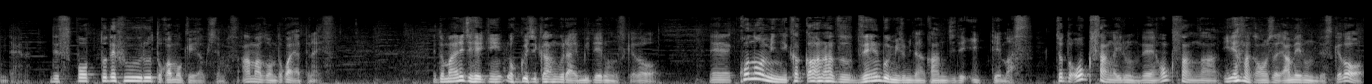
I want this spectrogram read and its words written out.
みたいな。で、スポットでフールとかも契約してます。アマゾンとかやってないです。えっと、毎日平均6時間ぐらい見てるんですけど、えー、好みに関わらず全部見るみたいな感じで行ってます。ちょっと奥さんがいるんで、奥さんが嫌な顔したらやめるんですけど、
